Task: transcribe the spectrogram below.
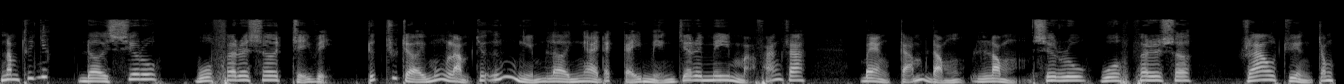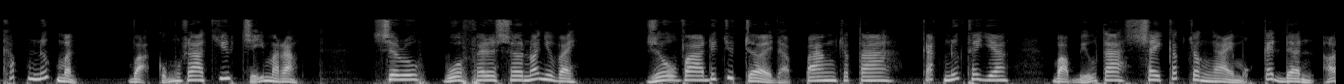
Năm thứ nhất đời Seru, vua Pharisee trị vì Đức Chúa Trời muốn làm cho ứng nghiệm lời Ngài đã cậy miệng Jeremy mà phán ra, bèn cảm động lòng Seru vua Pharisee rao truyền trong khắp nước mình và cũng ra chiếu chỉ mà rằng Seru vua Pharisee nói như vậy Jehovah Đức Chúa Trời đã ban cho ta các nước thế gian và biểu ta xây cất cho Ngài một cái đền ở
